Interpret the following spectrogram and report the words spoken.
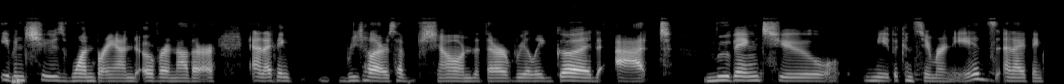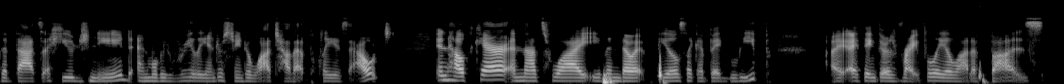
even choose one brand over another. And I think retailers have shown that they're really good at moving to meet the consumer needs. And I think that that's a huge need and will be really interesting to watch how that plays out in healthcare. And that's why, even though it feels like a big leap, I, I, think there's rightfully a lot of buzz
